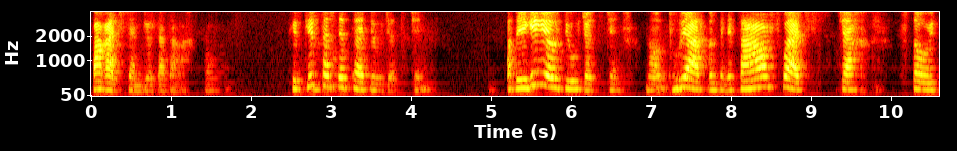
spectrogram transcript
бага ажил амжуулаад байгаа хэрэг. Тэгэхээр тэр тал дээр таад юу гэж бодож байна? Одоо эгээгийн хувьд юу гэж бодож байна? Нөө төрийн албанд ингээ заавалчгүй ажиллаж явах өстой үед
